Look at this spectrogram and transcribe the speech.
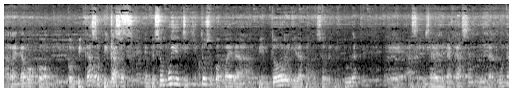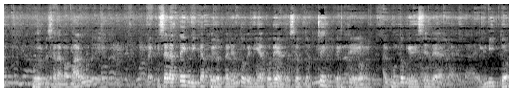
arrancamos con, con Picasso. Picasso empezó muy de chiquito, su papá era pintor y era profesor de pintura, eh, así que ya desde la casa, desde la cuna, pudo empezar a mamarlo. eh, la, quizá la técnica, pero el talento venía con él, ¿no es cierto? Este, al punto que dice la- la- la- el mito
